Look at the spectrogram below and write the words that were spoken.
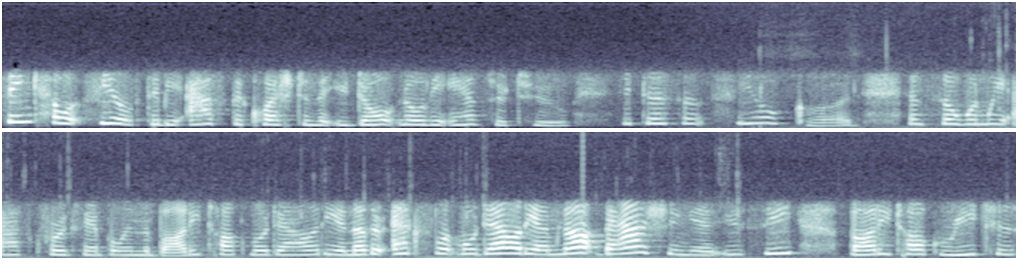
think how it feels to be asked a question that you don't know the answer to. It doesn't feel good. And so when we ask, for example, in the body talk modality, another excellent modality, I'm not bashing it. You see, body talk reaches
